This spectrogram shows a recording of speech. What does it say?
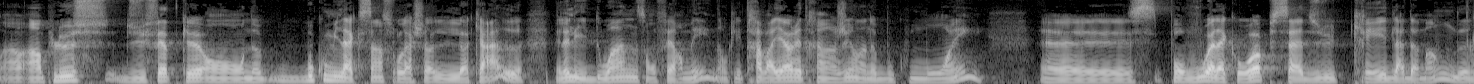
en, plus du fait qu'on a beaucoup mis l'accent sur l'achat local, mais là, les douanes sont fermées, donc les travailleurs étrangers, on en a beaucoup moins. Euh, pour vous, à la coop, ça a dû créer de la demande?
